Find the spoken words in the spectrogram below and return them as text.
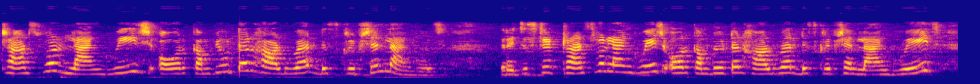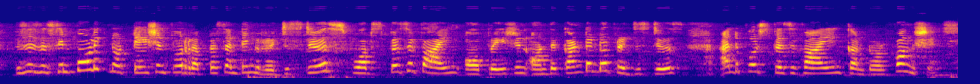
transfer language or computer hardware description language register transfer language or computer hardware description language. This is a symbolic notation for representing registers for specifying operation on the content of registers and for specifying control functions.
